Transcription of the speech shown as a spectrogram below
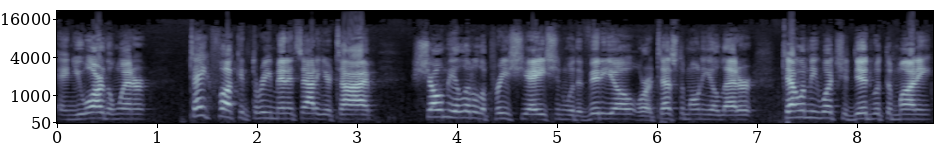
and you are the winner, take fucking three minutes out of your time. Show me a little appreciation with a video or a testimonial letter telling me what you did with the money.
